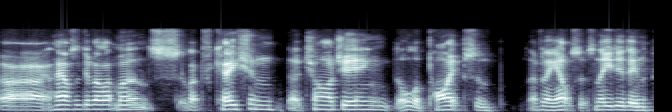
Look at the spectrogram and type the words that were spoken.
uh, housing developments, electrification, uh, charging, all the pipes and everything else that's needed in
